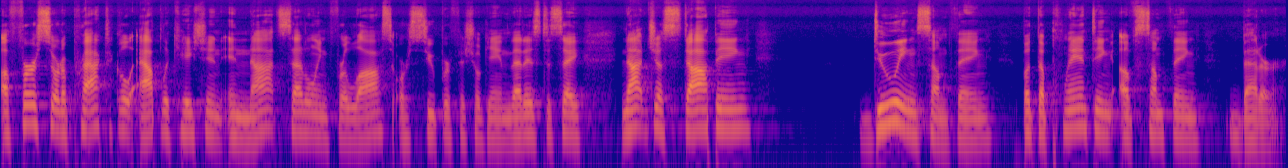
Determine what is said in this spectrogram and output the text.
a first sort of practical application in not settling for loss or superficial gain. That is to say, not just stopping doing something, but the planting of something better.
